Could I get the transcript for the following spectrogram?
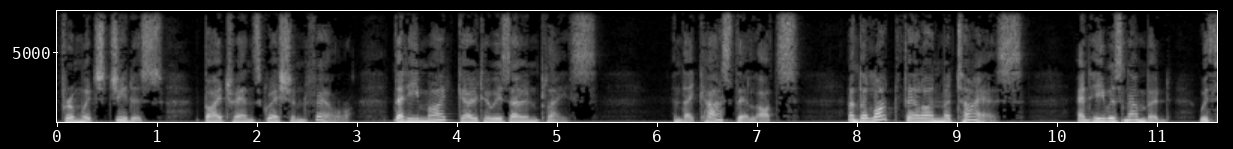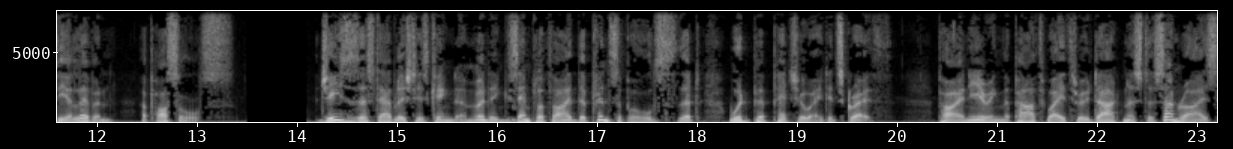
from which Judas by transgression fell, that he might go to his own place. And they cast their lots, and the lot fell on Matthias, and he was numbered with the eleven apostles. Jesus established his kingdom and exemplified the principles that would perpetuate its growth. Pioneering the pathway through darkness to sunrise,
